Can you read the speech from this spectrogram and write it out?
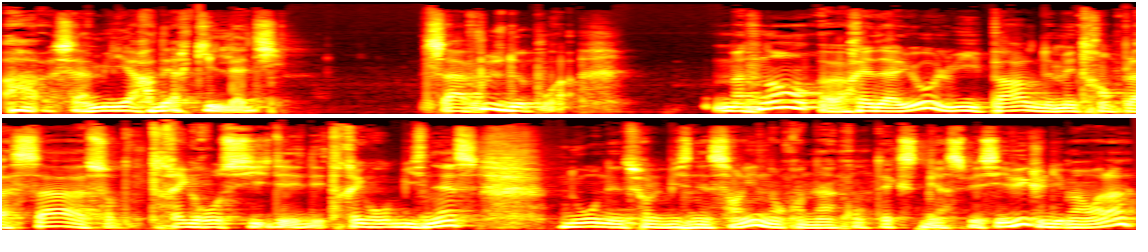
ah, c'est un milliardaire qui l'a dit. Ça a plus de poids. Maintenant, euh, Redalio, lui, il parle de mettre en place ça sur des très gros, des, très gros business. Nous, on est sur le business en ligne, donc on a un contexte bien spécifique. Je dis, ben voilà,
